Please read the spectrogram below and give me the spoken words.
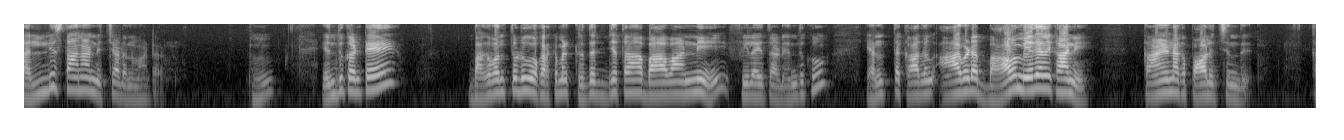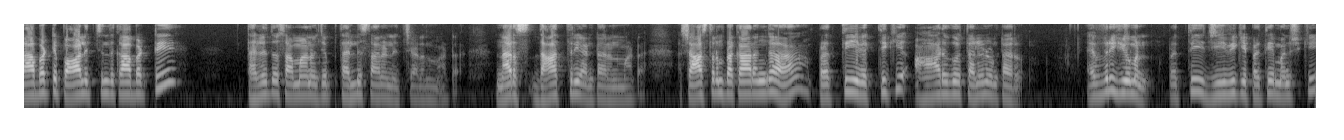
తల్లి స్థానాన్ని ఇచ్చాడనమాట ఎందుకంటే భగవంతుడు ఒక రకమైన కృతజ్ఞతా భావాన్ని ఫీల్ అవుతాడు. ఎందుకు? ఎంత కాదు ఆవిడ భావం ఏదైనా కానీ కానీ నాకు పాలు ఇచ్చింది. కాబట్టి పాలు ఇచ్చింది కాబట్టి తల్లితో సమానం చెప్పి తల్లి స్థానాన్ని ఇచ్చాడనమాట. నర్స్ దాత్రి అంటారనమాట. శాస్త్రం ప్రకారంగా ప్రతి వ్యక్తికి ఆరుగురు తల్లులు ఉంటారు. ఎవ్రీ హ్యూమన్ ప్రతి జీవికి ప్రతి మనిషికి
